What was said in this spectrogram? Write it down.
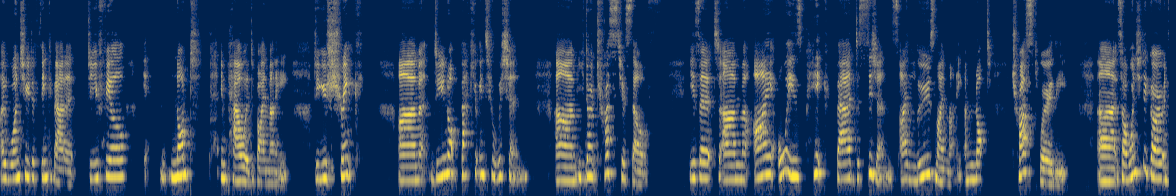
I want you to think about it. Do you feel not empowered by money? Do you shrink um, do you not back your intuition? Um, you don't trust yourself. Is it, um, I always pick bad decisions. I lose my money. I'm not trustworthy. Uh, so I want you to go and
